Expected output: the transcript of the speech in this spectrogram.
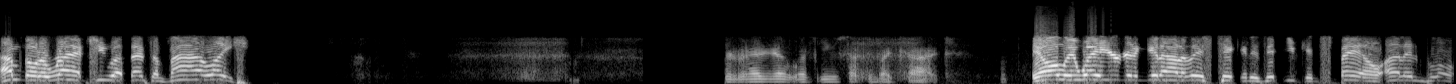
I'm going to rat you up. That's a violation. I ended up with you sucking my cock. The only way you're going to get out of this ticket is if you can spell unemployed.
